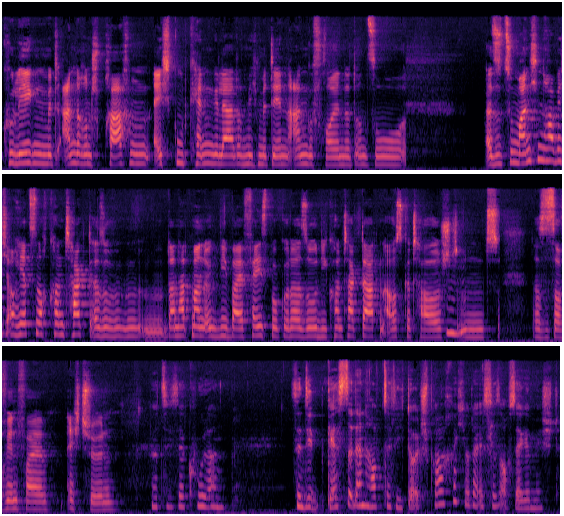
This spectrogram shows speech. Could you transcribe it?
Kollegen mit anderen Sprachen echt gut kennengelernt und mich mit denen angefreundet und so. Also zu manchen habe ich auch jetzt noch Kontakt. Also dann hat man irgendwie bei Facebook oder so die Kontaktdaten ausgetauscht mhm. und das ist auf jeden Fall echt schön. Hört sich sehr cool an. Sind die Gäste denn hauptsächlich deutschsprachig oder ist das auch sehr gemischt?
